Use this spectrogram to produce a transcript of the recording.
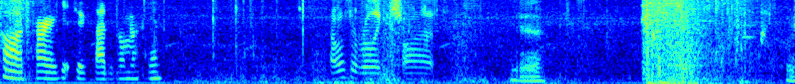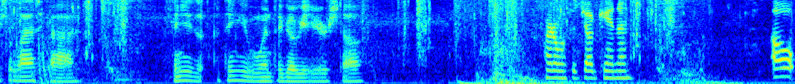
God, sorry, I get too excited on this game. That was a really good shot. Yeah. Where's the last guy? I think he's. I think he went to go get your stuff. Harder with the jug cannon. Oh,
